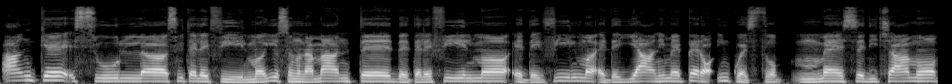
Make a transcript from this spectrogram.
anche sul, sui telefilm. Io sono un amante dei telefilm e dei film e degli anime, però in questo mese diciamo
